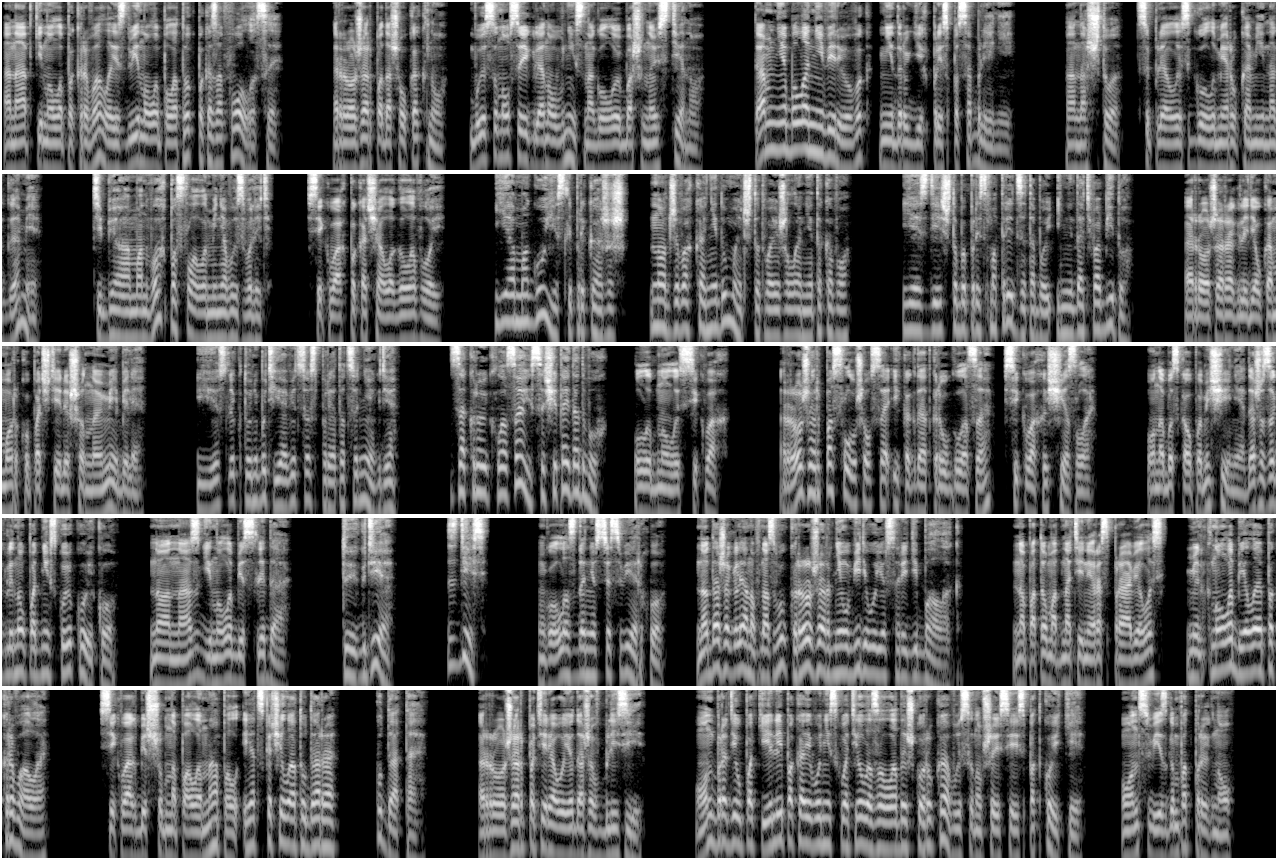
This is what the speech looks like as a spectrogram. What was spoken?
Она откинула покрывало и сдвинула платок, показав волосы. Рожер подошел к окну, высунулся и глянул вниз на голую башенную стену. Там не было ни веревок, ни других приспособлений. Она что, цеплялась голыми руками и ногами? «Тебя Манвах послала меня вызволить?» Секвах покачала головой. «Я могу, если прикажешь, но Дживахка не думает, что твое желание таково. Я здесь, чтобы присмотреть за тобой и не дать в обиду». Рожер оглядел коморку, почти лишенную мебели. «Если кто-нибудь явится, спрятаться негде». «Закрой глаза и сосчитай до двух», – улыбнулась Секвах. Рожер послушался, и когда открыл глаза, Секвах исчезла. Он обыскал помещение, даже заглянул под низкую койку, но она сгинула без следа. «Ты где?» «Здесь». Голос донесся сверху, но даже глянув на звук, Рожер не увидел ее среди балок. Но потом одна тень расправилась, мелькнуло белое покрывало. Секвах бесшумно пала на пол и отскочила от удара куда-то. Рожер потерял ее даже вблизи. Он бродил по келье, пока его не схватила за лодыжку рука, высунувшаяся из-под койки. Он с визгом подпрыгнул.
